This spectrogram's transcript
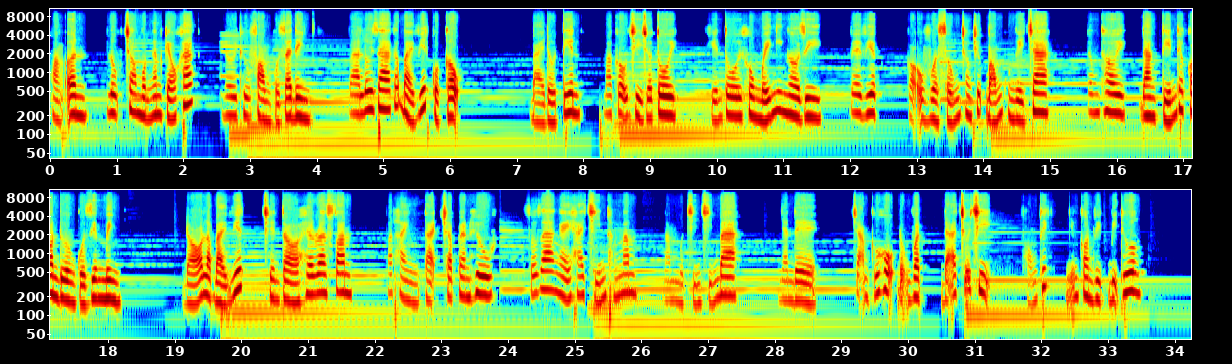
Hoàng Ân lục trong một ngăn kéo khác nơi thư phòng của gia đình và lôi ra các bài viết của cậu. Bài đầu tiên mà cậu chỉ cho tôi khiến tôi không mấy nghi ngờ gì về việc cậu vừa sống trong chiếc bóng của người cha, đồng thời đang tiến theo con đường của riêng mình. Đó là bài viết trên tờ Herald Sun phát hành tại Chapel Hill, số ra ngày 29 tháng 5 năm 1993. Nhan đề Trạm cứu hộ động vật đã chữa trị, phóng thích những con vịt bị thương.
